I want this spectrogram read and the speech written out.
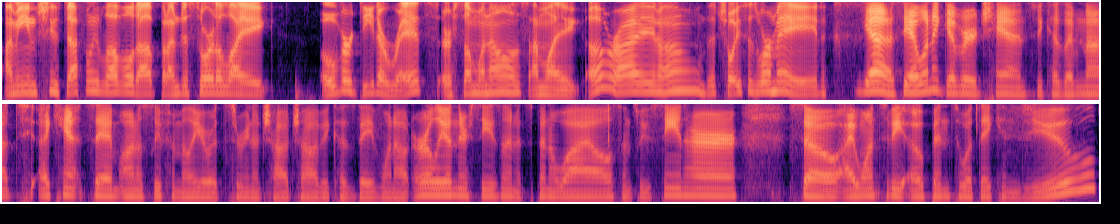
I mean, she's definitely leveled up, but I'm just sort of like over Dita Ritz or someone else. I'm like, all right, you know, the choices were made. Yeah, see, I want to give her a chance because I'm not. T- I can't say I'm honestly familiar with Serena ChaCha because they've went out early in their season. It's been a while since we've seen her, so I want to be open to what they can do,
